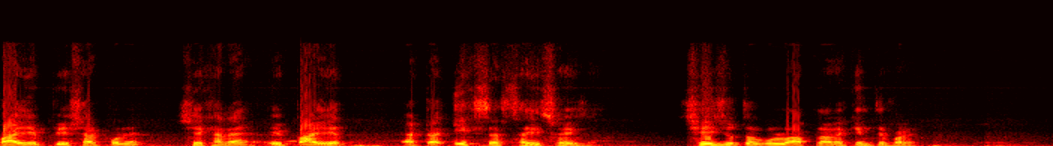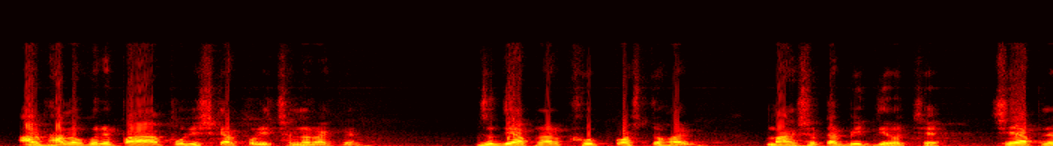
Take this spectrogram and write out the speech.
পায়ে প্রেশার পড়ে, সেখানে এই পায়ের একটা এক্সারসাইজ হয়ে যায়। সেই জুতোগুলো আপনারা কিনতে পারেন। আর ভালো করে পা পরিষ্কার পরিচ্ছন্ন রাখবেন। যদি আপনার খুব কষ্ট হয়, মাংসটা বৃদ্ধি হচ্ছে সে আপনি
